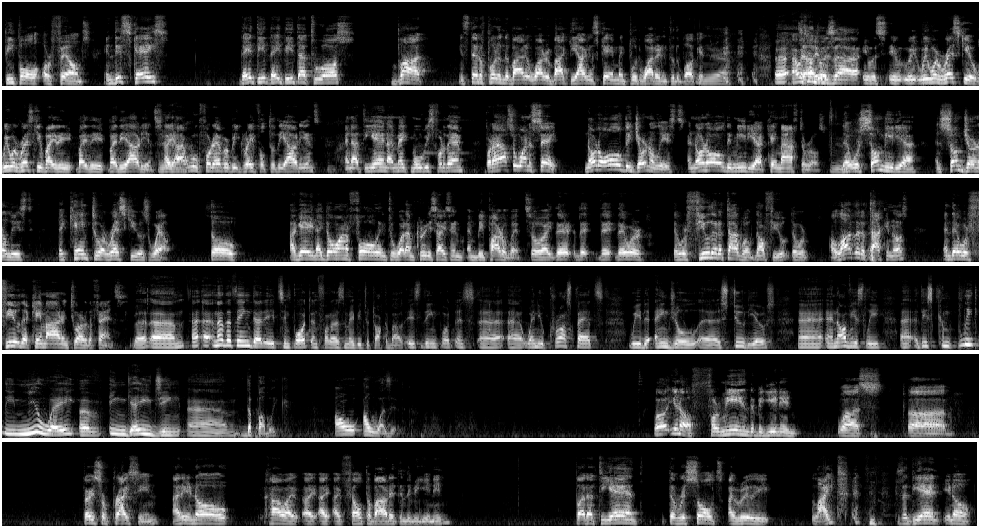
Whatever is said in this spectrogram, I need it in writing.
people or films. In this case, they did they did that to us, but instead of putting the bottle water back, the audience came and put water into the bucket. Yeah. Uh, So it was uh, it was it, we, we were rescued. We were rescued by the by the by the audience. I, I will forever be grateful to the audience. And at the end, I make movies for them. But I also want to say, not all the journalists and not all the media came after us. Mm. There were some media and some journalists that came to our rescue as well. So again, I don't want to fall into what I'm criticizing and be part of it. So I, there, there, there, there were there were few that attacked. Well, not few. There were a lot that attacking us, and there were few that came out into our defense. But um, another thing that it's important for us maybe to talk about is the importance uh, uh, when you cross paths with Angel uh, Studios, uh, and obviously uh, this completely new way of engaging um, the public. How, how was it? Well, you know, for me in the beginning was uh, very surprising. I didn't know how I, I, I felt about it in the beginning. But at the end, the results I really liked. Because at the end, you know,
